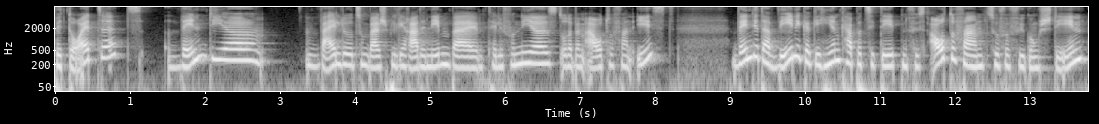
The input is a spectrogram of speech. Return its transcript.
Bedeutet, wenn dir, weil du zum Beispiel gerade nebenbei telefonierst oder beim Autofahren isst, wenn dir da weniger Gehirnkapazitäten fürs Autofahren zur Verfügung stehen,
